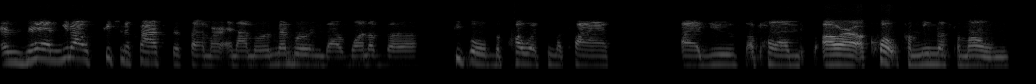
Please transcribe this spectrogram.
And then, you know, I was teaching a class this summer and I'm remembering that one of the people, the poets in the class, uh, used a poem or a quote from Nina Simone.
